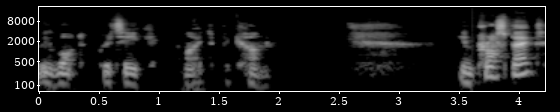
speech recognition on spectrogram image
with what critique might become. In prospect,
